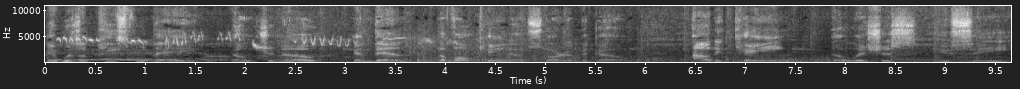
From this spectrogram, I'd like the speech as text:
It was a peaceful day, don't you know? And then the volcano started to go. Out it came, delicious, you see.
